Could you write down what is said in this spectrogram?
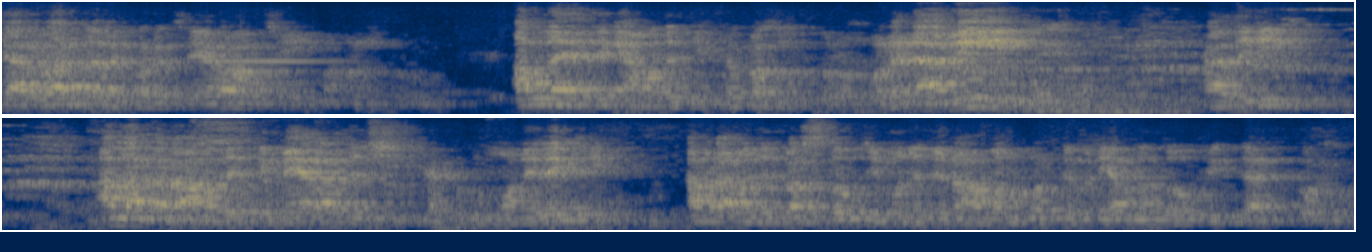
কারবার যারা করেছে এরা হচ্ছে এই মানুষগুলো। আল্লাহ থেকে আমাদেরকে হেফাজত করুন আমি আল্লাহ তারা আমাদেরকে শিক্ষাগুলো মনে রেখে আমরা আমাদের বাস্তব জীবনের জন্য আমল করতে পারি, আল্লাহ তৌফিক দান করুন।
